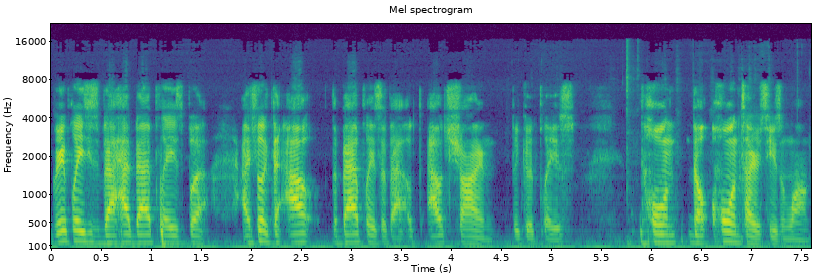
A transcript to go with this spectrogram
great plays. He's bad, had bad plays, but I feel like the out the bad plays have out, outshine the good plays. The whole the whole entire season long.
